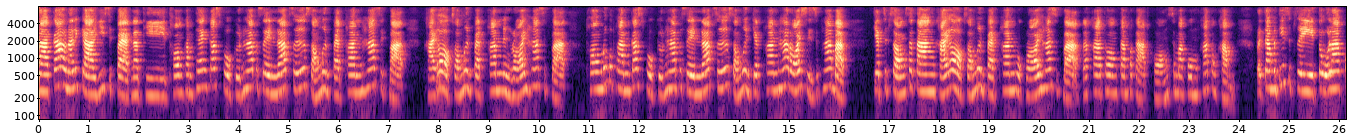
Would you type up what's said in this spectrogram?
ลา 9 นาฬิกา 28 นาที ทองคำแท่ง 96.5%รับซื้อ 28,050 บาท ขายออก 28,150 บาท ทองรูปพรรณ96.5%รับซื้อ 27,545 บาท 72 สตางค์ขายออก 28,650 บาท ราคาทองตามประกาศของสมาคมค้าทองคำประจำวันที่ 14 ตุลาค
